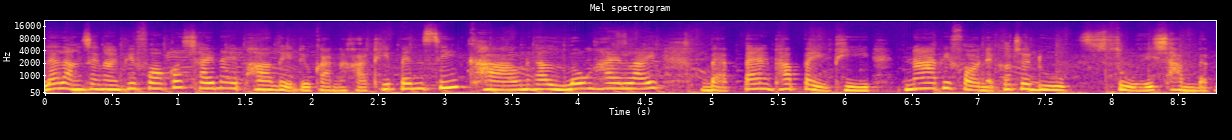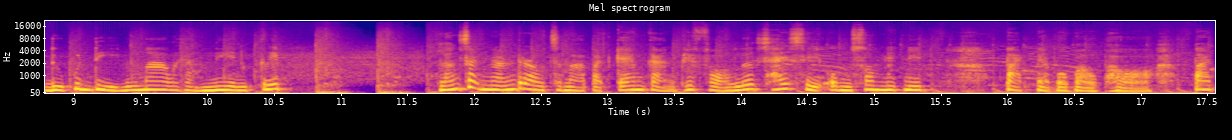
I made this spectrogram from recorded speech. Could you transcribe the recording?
และหลังจากนั้นพี่ฟอก็ใช้ในพาเลตเดียวกันนะคะ ที่เป็นสีขาวนะคะลงไฮไลท์แบบแป้งทับไปอีกที หน้าพี่ฟอเนี่ยก็จะดูสวยฉ่ำแบบดูผู้ดีมากๆเลยค่ะเนียนกริบหลังจากนั้นเราจะมาปัดแก้มกันพี่ฟอเลือกใช้สีอมส้มนิดๆ ปัดแบบเบาๆพอ ปัด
